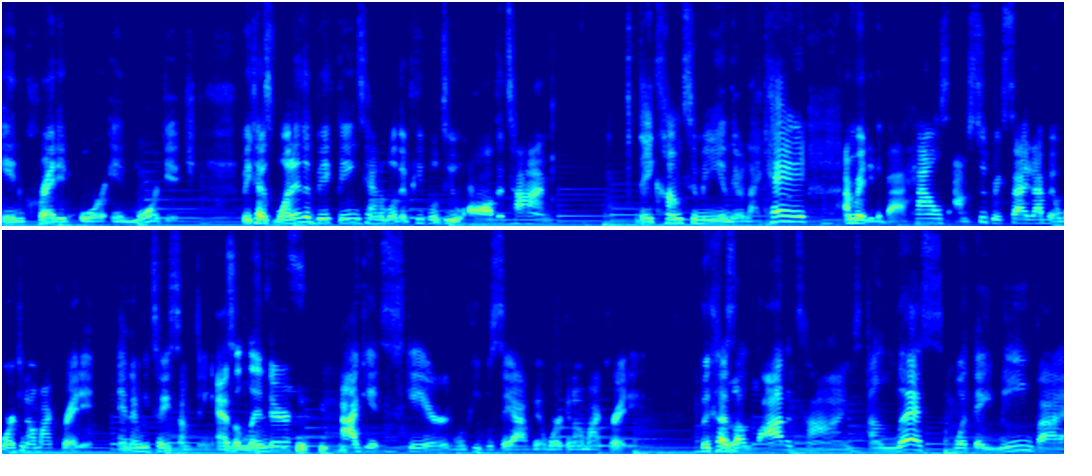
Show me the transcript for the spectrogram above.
in credit or in mortgage. Because one of the big things, Hannibal, that people do all the time they come to me and they're like, Hey, I'm ready to buy a house. I'm super excited. I've been working on my credit. And let me tell you something as a lender, I get scared when people say I've been working on my credit because yeah. a lot of times unless what they mean by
